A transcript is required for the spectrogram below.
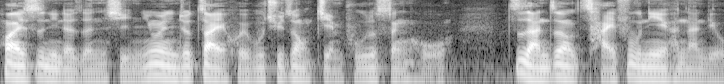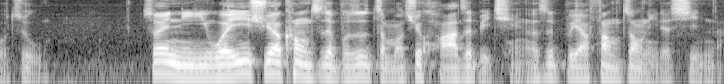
坏的是你的人心，因为你就再也回不去这种简朴的生活，自然这种财富你也很难留住。所以你唯一需要控制的不是怎么去花这笔钱，而是不要放纵你的心了。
